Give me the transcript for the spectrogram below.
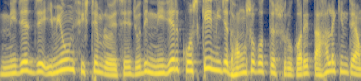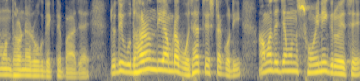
নিজের যে ইমিউন সিস্টেম রয়েছে, যদি নিজের কোষকেই নিজে ধ্বংস করতে শুরু করে, তাহলে কিন্তু এমন ধরনের রোগ দেখতে পাওয়া যায়। যদি উদাহরণ দিয়ে আমরা বোঝার চেষ্টা করি, আমাদের যেমন সৈনিক রয়েছে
